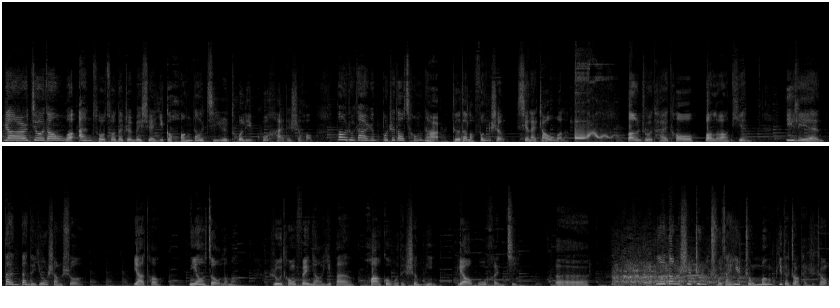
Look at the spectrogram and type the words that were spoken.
然而，就当我暗搓搓的准备选一个黄道吉日脱离苦海的时候，帮主大人不知道从哪儿得到了风声，先来找我了。帮主抬头望了望天。一脸淡淡的忧伤说：“丫头，你要走了吗？如同飞鸟一般划过我的生命，了无痕迹。”呃，我当时正处在一种懵逼的状态之中，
